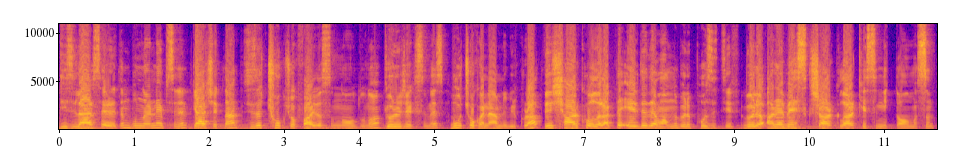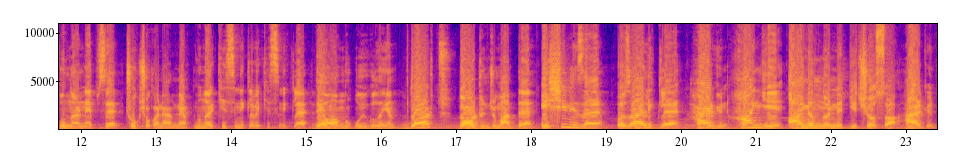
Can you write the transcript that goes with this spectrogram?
diziler seyredin. Bunların hepsinin gerçekten size çok çok faydasının olduğunu göreceksiniz. Bu çok önemli bir kural. Ve şarkı olarak da evde devamlı böyle pozitif, böyle arabesk şarkılar kesinlikle olmasın. Bunların hepsi çok çok önemli. Bunları kesinlikle ve kesinlikle devamlı uygulayın. Dört, dördüncü madde. Eşinize özellikle her gün hangi aynanın önüne geçiyorsa her gün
